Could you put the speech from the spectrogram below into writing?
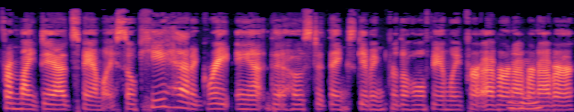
from my dad's family. So he had a great aunt that hosted Thanksgiving for the whole family forever and ever and mm-hmm. ever.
